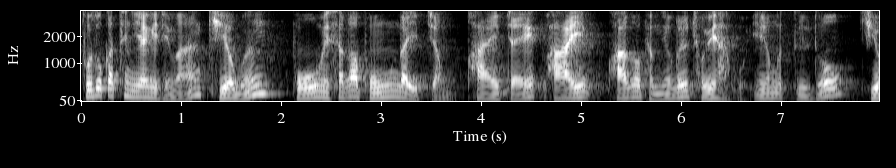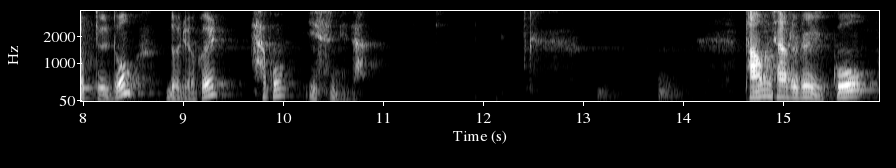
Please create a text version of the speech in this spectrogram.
도덕 같은 이야기지만 기업은 보험회사가 보험가입점, 가입자의 가입, 과거 병력을 조회하고 이런 것들도 기업들도 노력을 하고 있습니다. 다음 자료를 읽고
